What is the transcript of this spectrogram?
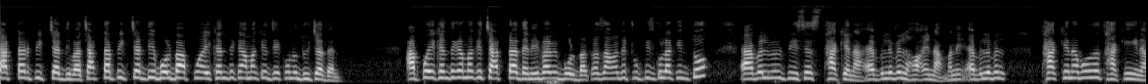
চারটার পিকচার দিবা। চারটা পিকচার দিয়ে বলবা, আপু, এখান থেকে আমাকে যে কোনো দুইটা দেন। আপু, এখান থেকে আমাকে চারটা দেন এইভাবে বলবা। কারণ আমাদের টু পিসগুলো কিন্তু অ্যাভেলেবেল পিসেস থাকে না অ্যাভেলেবেল হয় না। মানে অ্যাভেলেবেল থাকে না বলতে থাকেই না।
